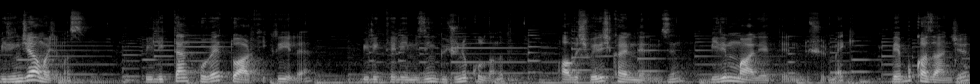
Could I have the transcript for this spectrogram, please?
Birinci amacımız birlikten kuvvet doğar fikriyle birlikteliğimizin gücünü kullanıp alışveriş kalemlerimizin birim maliyetlerini düşürmek ve bu kazancı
